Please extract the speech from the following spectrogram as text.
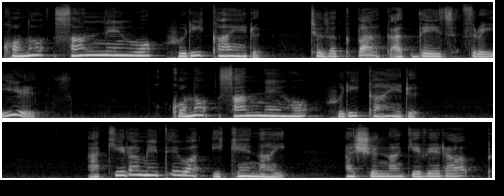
この3年を振り返る to look back at these three years この3年を振り返る諦めてはいけない I should not give it up.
